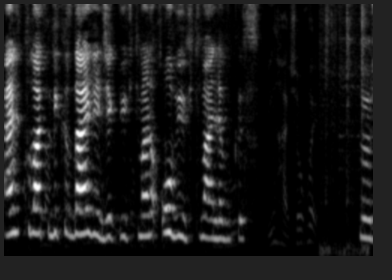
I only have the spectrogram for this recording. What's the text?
elf kulaklı bir kız daha gelecek büyük ihtimalle. O büyük ihtimalle bu kız. Dur.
